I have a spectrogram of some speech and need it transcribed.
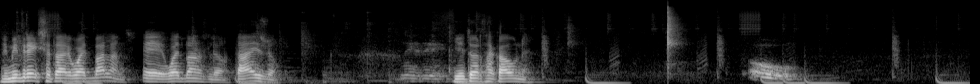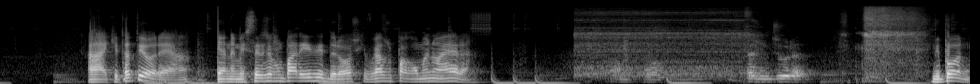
Δημήτρη, έχεις σετάρει white balance; Ε, white balance λέω. Τα ISO. Ναι, γιατί. Γιατί τώρα θα καούνε. Oh. Α, κοιτά τι ωραία. Οι ανεμιστήρες έχουν πάρει ήδη μπρος και βγάζουν παγωμένο αέρα. Πελντζούρα. Λοιπόν,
